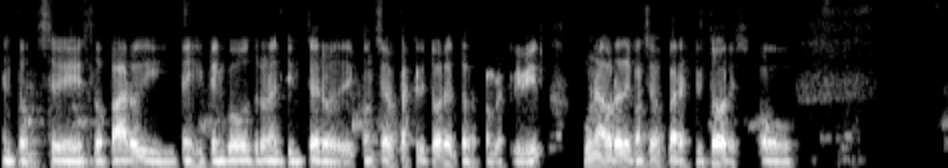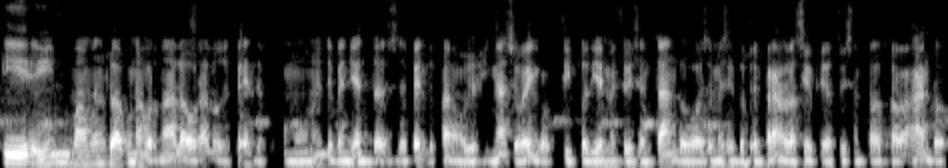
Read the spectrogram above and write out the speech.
Entonces lo paro y, tengo otro en el tintero de consejos para escritores, entonces pongo a escribir una hora de consejos para escritores. O, y, más o menos lo hago una jornada laboral, lo depende, como uno independiente, depende. Bueno, voy al gimnasio, vengo, tipo 10 me estoy sentando, o a veces me siento temprano, a las 7 ya estoy sentado trabajando,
